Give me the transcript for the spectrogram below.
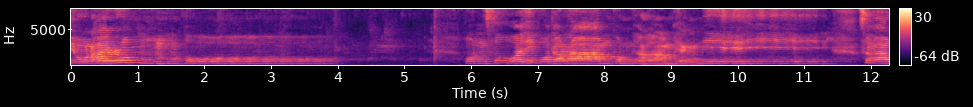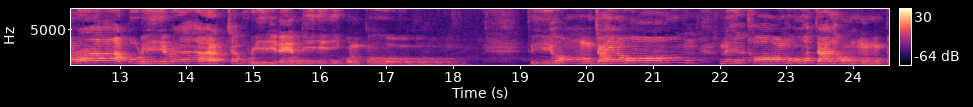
อยู่ในร่มโพคนสวยโพธารามคนงามแห่งนี้ สาวราชบุรีราชบุรีแดนนี้คนโตที่ห้องใจน้องเนื้อทองหัวใจห้องโต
